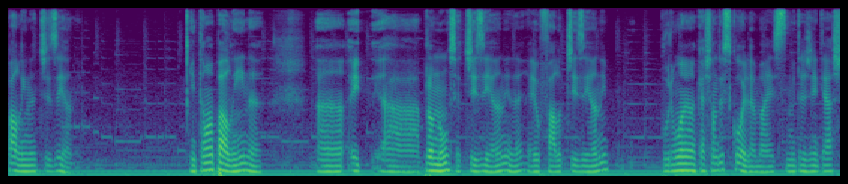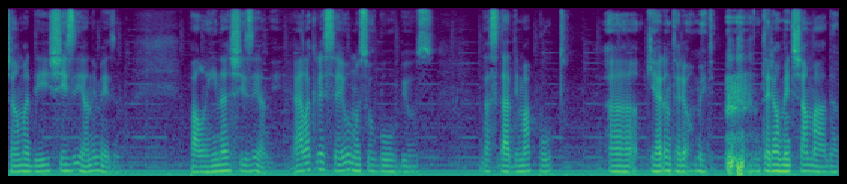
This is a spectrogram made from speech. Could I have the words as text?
Paulina Tiziane? Então a Paulina, a, a pronúncia Tiziane, né? Eu falo Tiziane por uma questão de escolha, mas muita gente a chama de Xiziane mesmo. Paulina Xiziane. Ela cresceu nos subúrbios da cidade de Maputo, uh, que era anteriormente, anteriormente chamada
